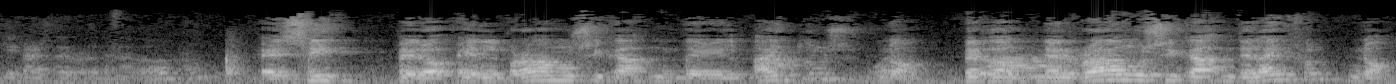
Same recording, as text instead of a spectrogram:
quieras del ordenador, ¿no? Eh, sí, pero en el programa música del iTunes, no. Perdón, en el programa música del iPhone, no.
